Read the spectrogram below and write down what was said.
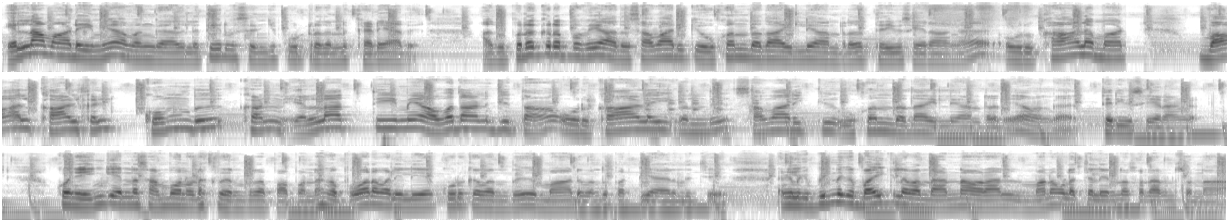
எல்லா மாடையுமே அவங்க அதில் தேர்வு செஞ்சு பூட்டுறதுன்னு கிடையாது. அது பிறக்கிறப்பவே அது சவாரிக்கு உகந்ததா இல்லையான்றதை தெரிவு செய்கிறாங்க ஒரு காளை மாட் வால் கால்கள் கொம்பு கண் எல்லாத்தையுமே அவதானித்து தான் ஒரு காலை வந்து சவாரிக்கு உகந்ததா இல்லையான்றதை அவங்க தெரிவு செய்கிறாங்க கொஞ்சம் இங்கே என்ன சம்பவம் நடக்குதுன்றத பார்ப்போம். நாங்கள் போகிற வழியிலேயே குறுக்க வந்து மாடு வந்து பட்டியாக இருந்துச்சு. எங்களுக்கு பின்னுக்கு பைக்கில் வந்த அண்ணா ஒரு ஆள் மன உளைச்சல் என்ன சொன்னார்னு சொன்னால்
